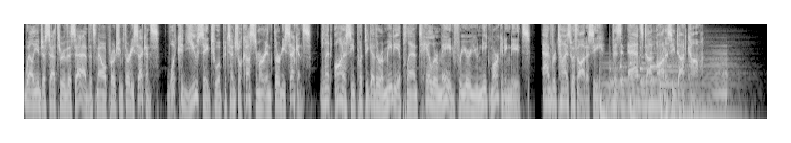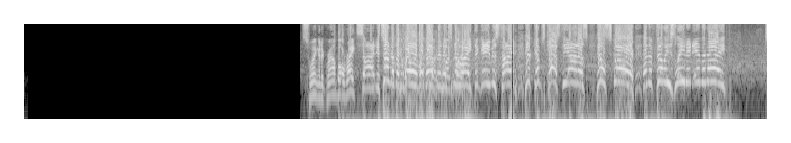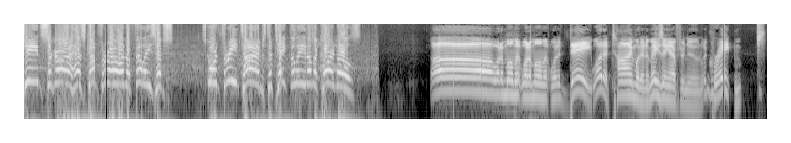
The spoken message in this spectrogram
Well, you just sat through this ad that's now approaching 30 seconds. What could you say to a potential customer in 30 seconds? Let Audacy put together a media plan tailor made for your unique marketing needs. Advertise with Audacy. Visit ads.audacy.com. Swinging a ground ball right side. It's under the glove with eight minutes in the right. The game is tied. Here comes Castellanos. He'll score, and the Phillies lead it in the ninth. Jean Segura has come through, and the Phillies have scored three times to take the lead on the Cardinals. Oh, what a moment, what a moment, what a day, what a time, what an amazing afternoon. What a great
